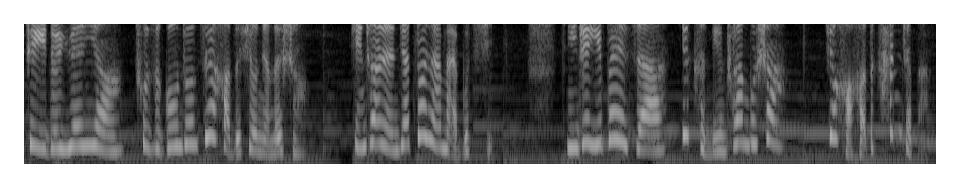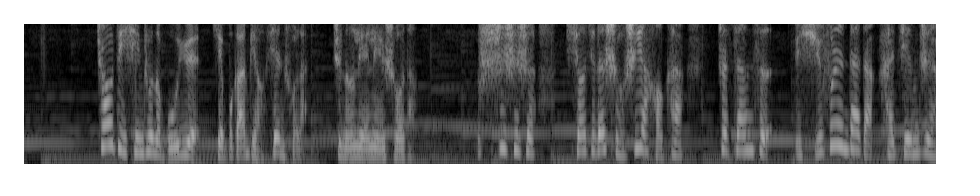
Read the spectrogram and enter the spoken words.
这一对鸳鸯出自宫中最好的绣娘的手，平常人家断然买不起。你这一辈子也肯定穿不上，就好好的看着吧。招娣心中的不悦也不敢表现出来，只能连连说道：“是是是，小姐的首饰也好看，这簪子比徐夫人戴的还精致。”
